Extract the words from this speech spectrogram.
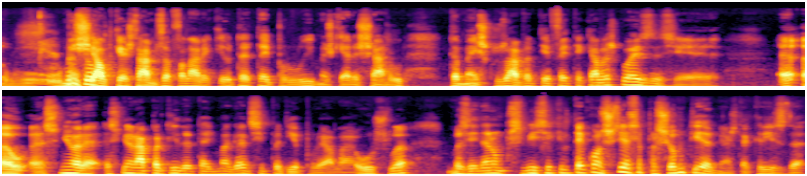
o, Michel, de quem estávamos a falar, é que eu tratei por Luís, mas que era Charles, também escusava de ter feito aquelas coisas. eh, a, a- a senhora, a senhora à partida tem uma grande simpatia por ela, a Úrsula, mas ainda não percebi se aquilo tem consistência. Pareceu-me ter nesta crise da.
